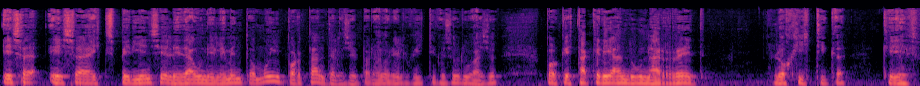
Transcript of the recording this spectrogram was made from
esa, esa experiencia le da un elemento muy importante a los operadores logísticos uruguayos, porque está creando una red logística que es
